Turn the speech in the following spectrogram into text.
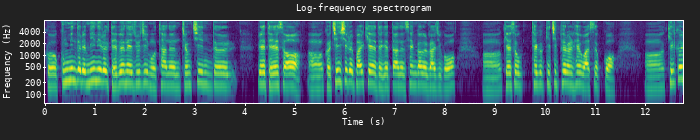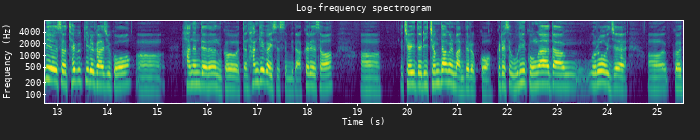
그 국민들의 민의를 대변해 주지 못하는 정치인들에 대해서 어, 그 진실을 밝혀야 되겠다는 생각을 가지고 어, 계속 태극기 집회를 해 왔었고 어, 길거리에서 태극기를 가지고 어, 하는 데는 그 어떤 한계가 있었습니다. 그래서 어, 저희들이 정당을 만들었고 그래서 우리 공화당으로 이제 어, 그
